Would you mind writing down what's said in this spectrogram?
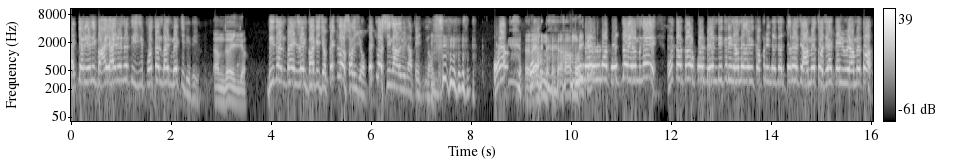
અત્યારે એની ભાઈ હારે નથી એ પોતાની બાઈને મેકી દીધી. આમ જોઈ લ્યો. બીજા ભાઈ લઈને ભાગી ગયો. કેટલો સળિયો કેટલો સિનાળવી ના પેટ નો એમ નહીં. હું તો કહું કોઈ બેન દીકરીને અમે આવી કપરી નજર કરે છે. અમે તો જે કર્યું અમે તો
